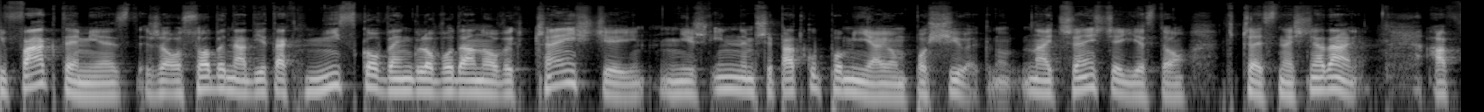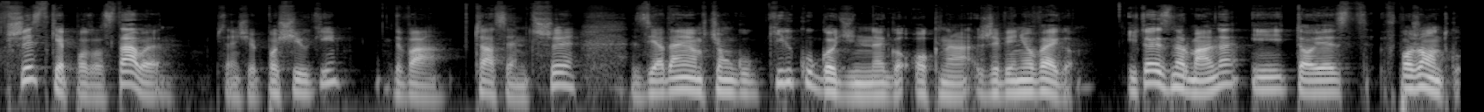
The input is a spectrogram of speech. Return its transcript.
I faktem jest, że osoby na dietach niskowęglowodanowych częściej niż w innym przypadku pomijają posiłek. No, najczęściej jest to wczesne śniadanie. A wszystkie pozostałe, w sensie posiłki, dwa, czasem trzy, zjadają w ciągu kilkugodzinnego okna żywieniowego. I to jest normalne i to jest w porządku.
